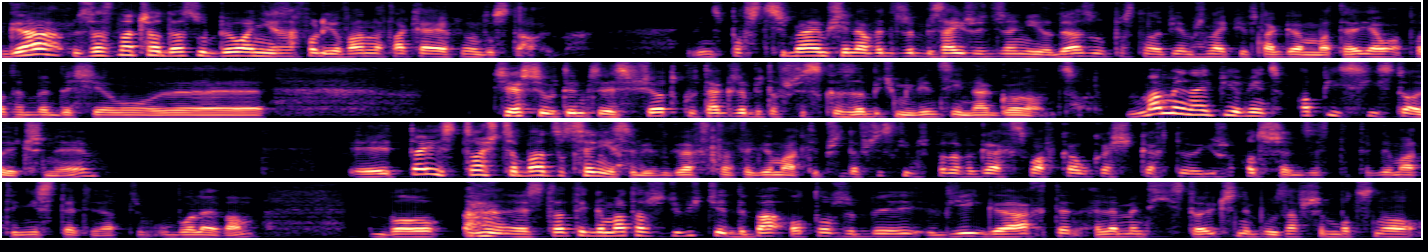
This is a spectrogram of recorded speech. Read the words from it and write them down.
Gra, zaznaczę od razu, była niezafoliowana taka, jak ją dostałem. Więc powstrzymałem się nawet, żeby zajrzeć do niej od razu. Postanowiłem, że najpierw nagram materiał, a potem będę się e, cieszył tym, co jest w środku, tak żeby to wszystko zrobić mniej więcej na gorąco. Mamy najpierw więc opis historyczny. E, To jest coś, co bardzo cenię sobie w grach strategematy. Przede wszystkim przypada w grach Sławka Łukasika, który już odszedł ze strategematy, niestety, nad czym ubolewam. Bo strategemata rzeczywiście dba o to, żeby w jej grach ten element historyczny był zawsze mocno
